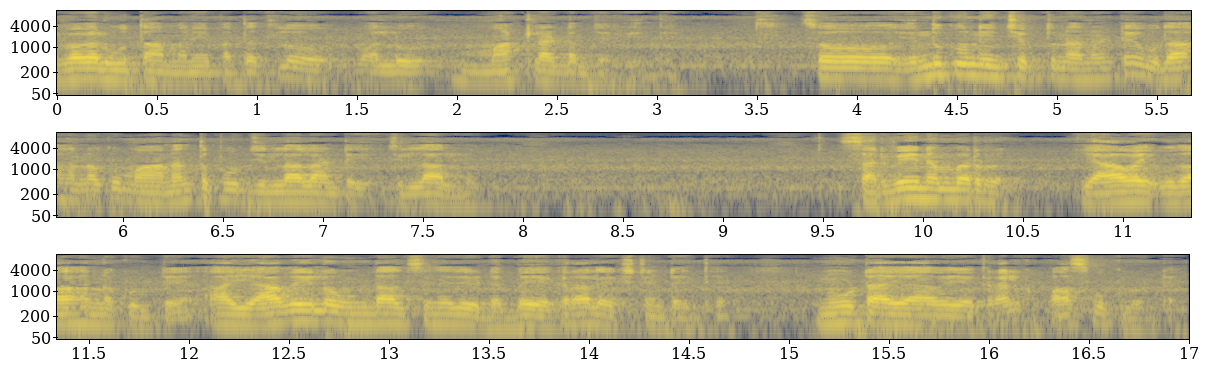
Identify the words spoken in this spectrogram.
ఇవ్వగలుగుతామనే పద్ధతిలో వాళ్ళు మాట్లాడడం జరిగింది. సో ఎందుకు నేను చెప్తున్నానంటే ఉదాహరణకు మా అనంతపూర్ జిల్లా లాంటి జిల్లాల్లో సర్వే నెంబర్ యాభై ఉదాహరణకు ఉంటే ఆ యాభైలో ఉండాల్సినది డెబ్బై ఎకరాల ఎక్స్టెంట్ అయితే నూట యాభై ఎకరాలకు పాస్బుక్లు ఉంటాయి.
